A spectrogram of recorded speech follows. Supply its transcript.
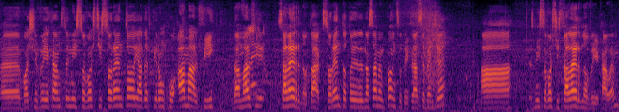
E, właśnie wyjechałem z tej miejscowości Sorrento, jadę w kierunku Amalfi. Do Amalfi, Salerno, tak. Sorrento to na samym końcu tej trasy będzie, a z miejscowości Salerno wyjechałem.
